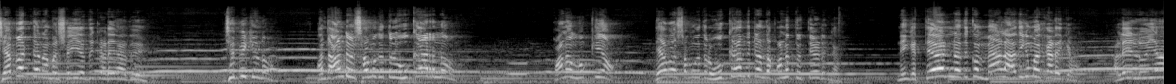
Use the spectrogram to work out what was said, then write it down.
ஜெபத்தை நம்ம செய்யறது கிடையாது. ஜெபிக்கணும். அந்த ஆண்டவர் சமூகத்தில் உட்காரணும். பணம் முக்கியம். தேவ சமூகத்தில் உட்கார்ந்துட்டு அந்த பணத்தை தேடுங்க. நீங்க தேடினதுக்கும் மேல அதிகமா கிடைக்கும். அலேலூயா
